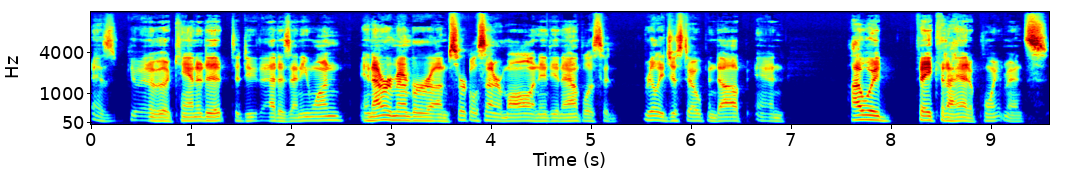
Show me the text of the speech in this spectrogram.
as good of a candidate to do that as anyone. And I remember um, Circle Centre Mall in Indianapolis had really just opened up, and I would fake that I had appointments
